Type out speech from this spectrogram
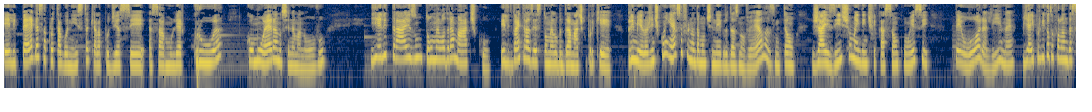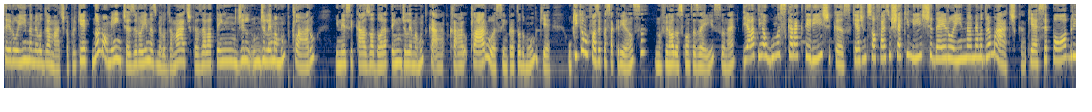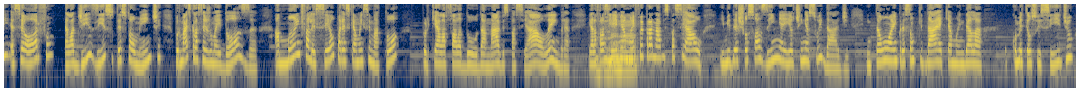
Ele pega essa protagonista, que ela podia ser essa mulher crua, como era no cinema novo, e ele traz um tom melodramático. Ele vai trazer esse tom melodramático porque, primeiro, a gente conhece a Fernanda Montenegro das novelas, então já existe uma identificação com esse teor ali, né? E aí, por que, eu tô falando dessa heroína melodramática? Porque, normalmente, as heroínas melodramáticas, ela tem um, um dilema muito claro, e nesse caso, a Dora tem um dilema muito claro, claro assim, para todo mundo, que é o que, que eu vou fazer com essa criança? No final das contas é isso, né? E ela tem algumas características que a gente só faz o checklist da heroína melodramática, que é ser pobre, é ser órfã. Ela diz isso textualmente, por mais que ela seja uma idosa, a mãe faleceu, parece que a mãe se matou, porque ela fala do da nave espacial, lembra? E ela fala assim: "Ei, minha Uhum. mãe foi para a nave espacial e me deixou sozinha e eu tinha a sua idade". Então a impressão que dá é que a mãe dela cometeu suicídio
